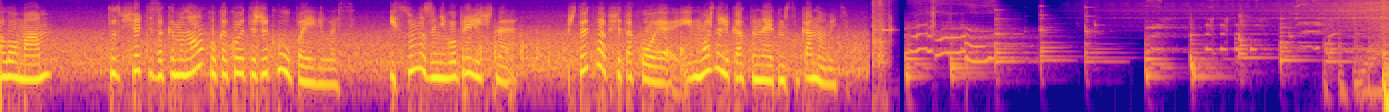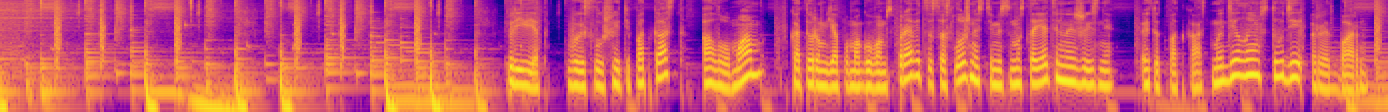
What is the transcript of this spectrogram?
Алло, мам. Тут в счете за коммуналку какое-то ЖКУ появилось. И сумма за него приличная. Что это вообще такое? И можно ли как-то на этом сэкономить? Привет! Вы слушаете подкаст «Алло, мам», в котором я помогу вам справиться со сложностями самостоятельной жизни. Этот подкаст мы делаем в студии Red Barn.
